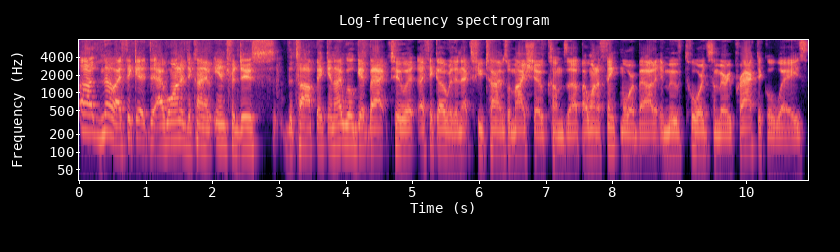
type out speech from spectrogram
Uh, no, I think it, I wanted to kind of introduce the topic, and I will get back to it. I think over the next few times when my show comes up, I want to think more about it and move towards some very practical ways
